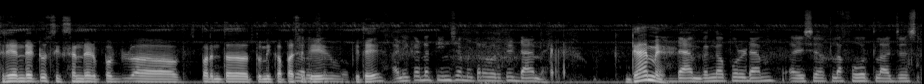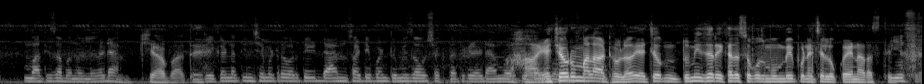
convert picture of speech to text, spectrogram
three hundred to six hundred पर्यंत तुम्ही कपॅसिटी. तिथे आणि इकडनं तीनशे मीटर वरती डॅम आहे. डॅम आहे? डॅम गंगापूर डॅम एशियातला फोर्थ लार्जेस्ट मातीचा बनवलेला डॅम क्या बात आहे. इकडनं तीनशे मीटर वरती डॅमसाठी पण तुम्ही जाऊ शकता तिकडे डॅम हा याच्यावरून मला आठवलं याच्यावरून तुम्ही जर एखादा सपोज मुंबई पुण्याचे लोक येणार असतील येस सर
